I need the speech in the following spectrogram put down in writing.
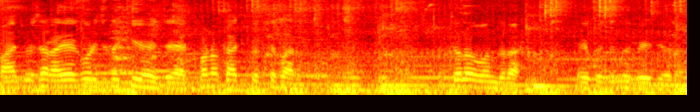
পাঁচ বছর আগে করেছে তো কী হয়েছে? এখনও কাজ করতে পারে? চলো বন্ধুরা, এই পর্যন্ত ভিডিওটা।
